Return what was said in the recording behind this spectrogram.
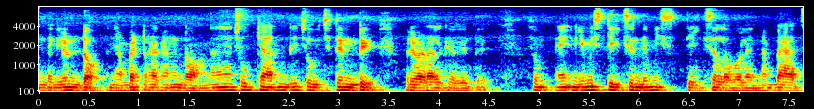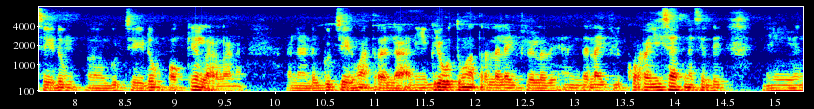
എന്തെങ്കിലും ഉണ്ടോ? ഞാൻ ബെറ്റർ ആക്കാനുണ്ടോ? അങ്ങനെ ഞാൻ ചോദിക്കാറുണ്ട് ചോദിച്ചിട്ടുണ്ട് ഒരുപാട് ആൾക്കാർക്ക് സോ എനിക്ക് മിസ്റ്റേക്സ് ഉണ്ട്. മിസ്റ്റേക്സ് ഉള്ള പോലെ തന്നെ ബാഡ് സൈഡും ഗുഡ് സൈഡും ഒക്കെ ഉള്ള ആളാണ്. അല്ലാണ്ട് ഗുഡ് സൈഡ് മാത്രമല്ല അല്ലെങ്കിൽ ഗ്രോത്ത് മാത്രമല്ല ലൈഫിലുള്ളത്. എന്റെ ലൈഫിൽ കുറേ സാറ്റ്നസ് ഉണ്ട്. ഈവൻ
